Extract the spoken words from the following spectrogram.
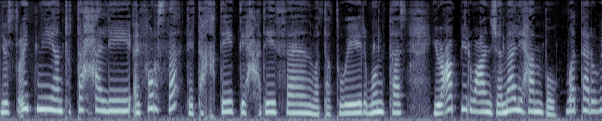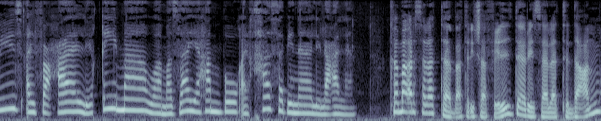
يسعدني أن تتاح لي الفرصة لتخطيط حديث وتطوير منتج يعبر عن جمال هامبوك والترويج الفعال لقيمة ومزايا هامبوك الخاصة بنا للعالم. كما أرسلت باتريشا فيلد رسالة دعم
